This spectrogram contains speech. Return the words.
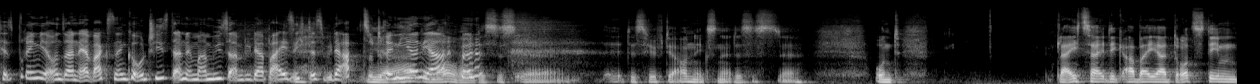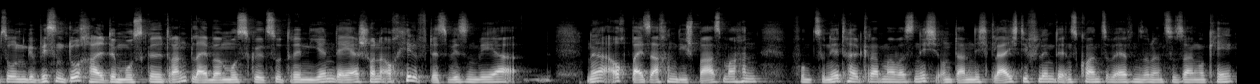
das bringen wir unseren erwachsenen Coaches dann immer mühsam wieder bei, sich das wieder abzutrainieren, ja. Genau, ja. weil das ist, äh, das hilft ja auch nichts. Ne? Das ist, äh, und gleichzeitig aber ja trotzdem so einen gewissen Durchhaltemuskel, Dranbleibermuskel zu trainieren, der ja schon auch hilft. Das wissen wir ja ne, auch bei Sachen, die Spaß machen, funktioniert halt gerade mal was nicht und dann nicht gleich die Flinte ins Korn zu werfen, sondern zu sagen, okay,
